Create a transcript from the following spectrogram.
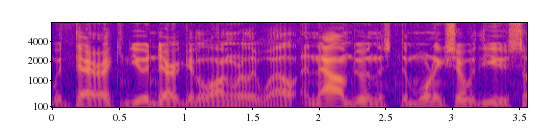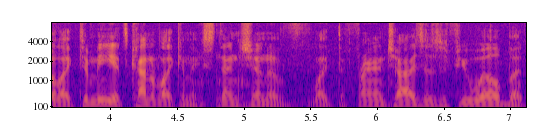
with Derek, and you and Derek get along really well. And now I'm doing this, the morning show with you. So, like, to me, it's kind of like an extension of like the franchises, if you will. But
